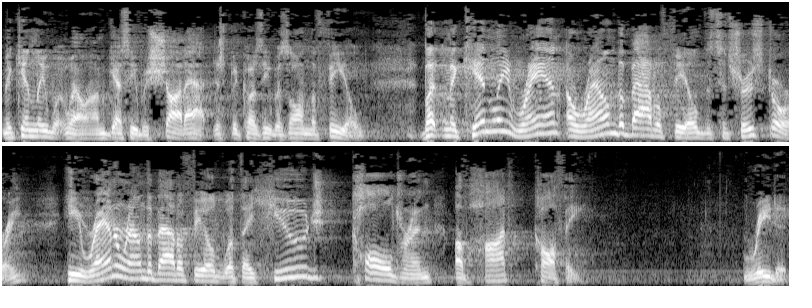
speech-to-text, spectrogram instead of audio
McKinley, well, I guess he was shot at just because he was on the field. But McKinley ran around the battlefield. It's a true story. He ran around the battlefield with a huge cauldron of hot coffee. Read it.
